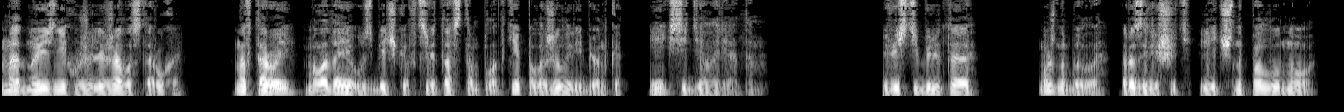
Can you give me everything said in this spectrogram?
На одной из них уже лежала старуха, на второй молодая узбечка в цветастом платке положила ребенка и сидела рядом. В вестибюле-то можно было разрешить лечь на полу, но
